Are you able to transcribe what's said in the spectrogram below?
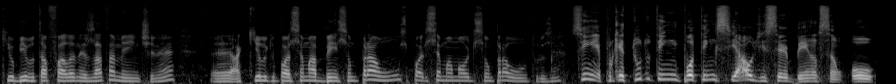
que o Bíblia está falando exatamente, né? É, aquilo que pode ser uma bênção para uns pode ser uma maldição para outros. Né? Sim, é porque tudo tem um potencial de ser bênção ou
